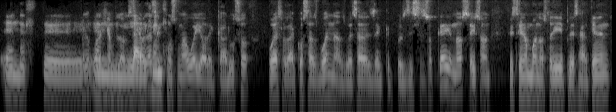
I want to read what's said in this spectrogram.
en este Pero, por ejemplo, si hablas de Cosma, güey, o de Caruso, puedes hablar cosas buenas, güey, ¿sabes? De que pues dices, ok, no, se, hizo, se hicieron buenos triples, tienen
